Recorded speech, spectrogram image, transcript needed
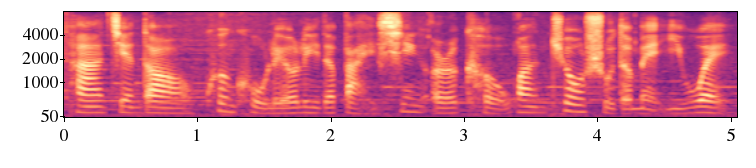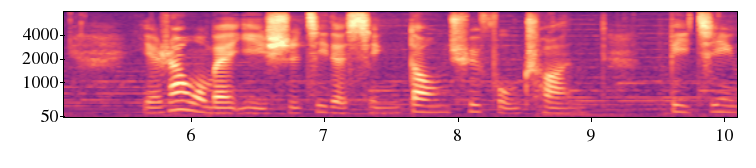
他见到困苦流离的百姓而渴望救赎的每一位，也让我们以实际的行动去服传。毕竟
